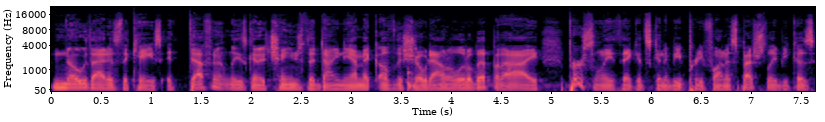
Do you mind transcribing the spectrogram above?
Know that is the case. It definitely is going to change the dynamic of the showdown a little bit, but I personally think it's going to be pretty fun, especially because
